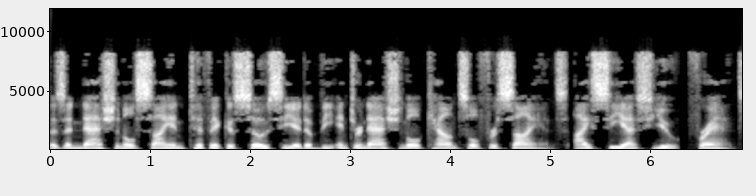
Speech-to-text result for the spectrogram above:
is a national scientific associate of the International Council for Science ICSU, France.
